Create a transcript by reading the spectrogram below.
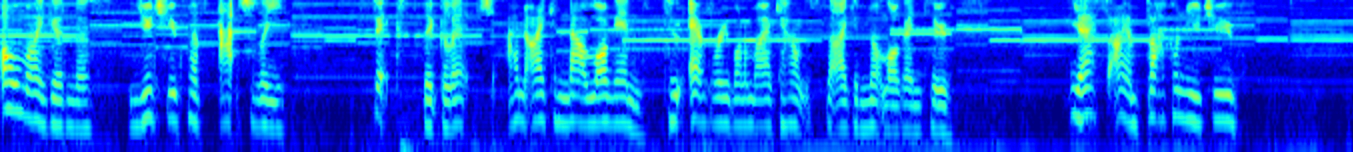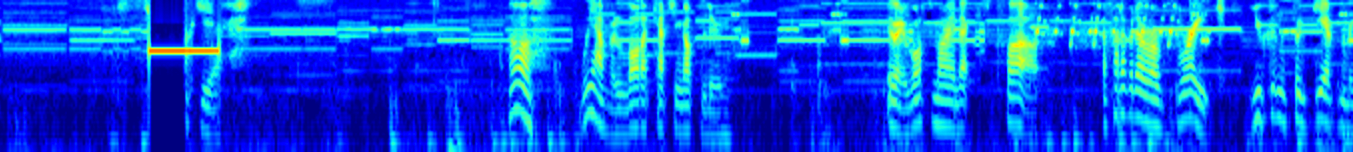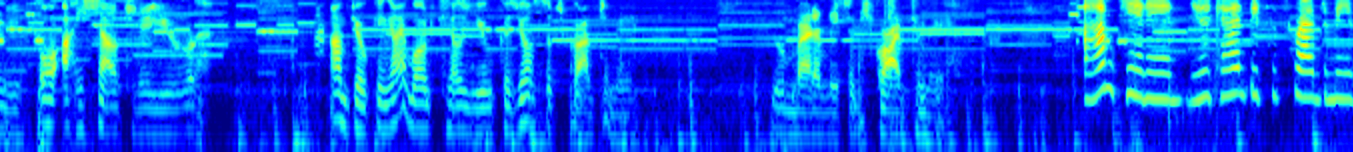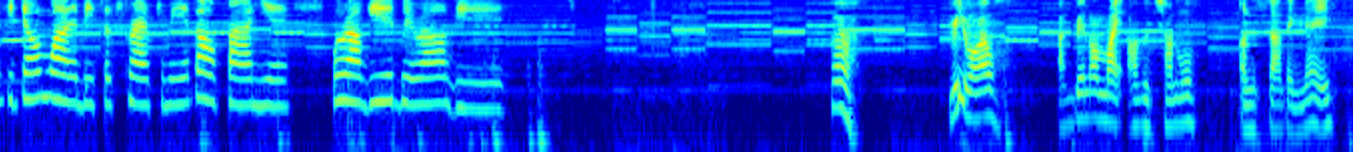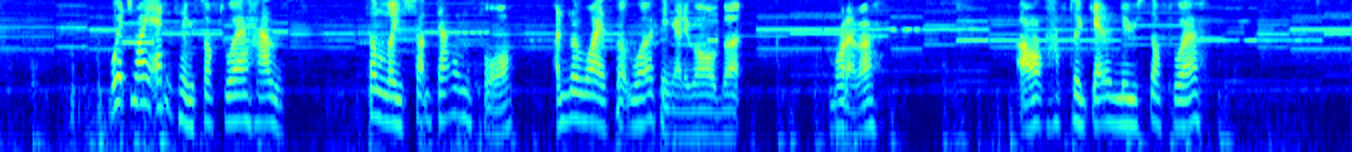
Oh my goodness, YouTube have actually fixed the glitch and I can now log in to every one of my accounts that I could not log into. Yes, I am back on YouTube. yeah. Oh, we have a lot of catching up to do. Anyway, what's my next class? I've had a bit of a break. You can forgive me, or I shall kill you. I'm joking, I won't kill you, because you're subscribed to me. You better be subscribed to me. I'm kidding. You can't be subscribed to me if you don't want to be subscribed to me. It's all fine, yeah. We're all good, we're all good. Meanwhile, I've been on my other channel, Understanding Nath, which my editing software has suddenly shut down for. I don't know why it's not working anymore, but whatever. I'll have to get a new software,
